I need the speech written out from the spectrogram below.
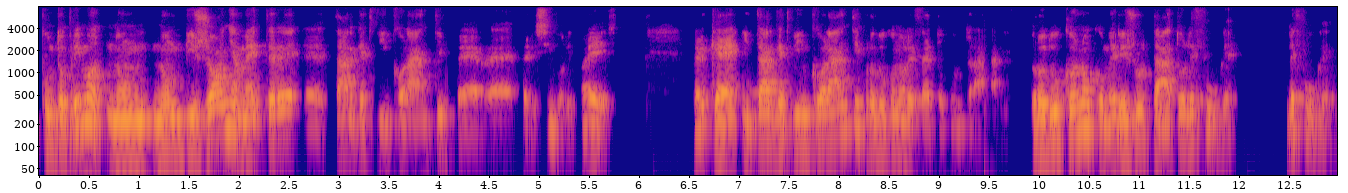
punto primo, non, non bisogna mettere eh, target vincolanti per, eh, per i singoli Paesi, perché i target vincolanti producono l'effetto contrario, producono come risultato le fughe le fughe.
